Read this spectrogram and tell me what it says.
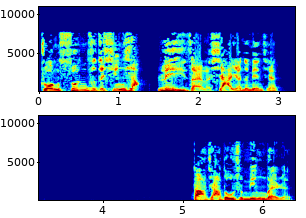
装孙子的形象立在了夏言的面前。大家都是明白人，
